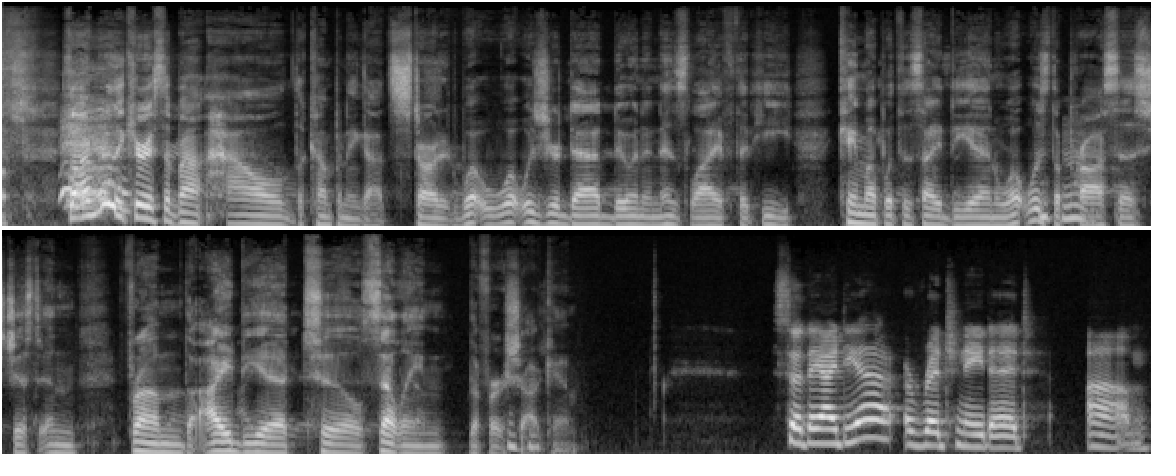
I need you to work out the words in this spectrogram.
so I'm really curious about how the company got started. What what was your dad doing in his life that he came up with this idea, and what was the mm-hmm. process just in from the idea till selling the 1st mm-hmm. ShotKam? So the idea originated um,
